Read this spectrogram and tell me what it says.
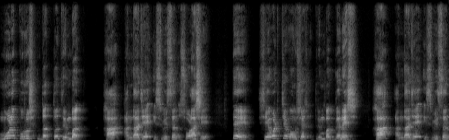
मूळ पुरुष दत्तो त्रिंबक हा अंदाजे इसवी सन सोळाशे ते शेवटचे वंशज त्रिंबक गणेश हा अंदाजे इसवी सन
